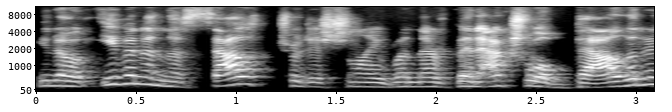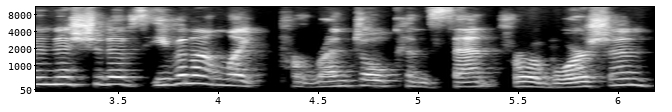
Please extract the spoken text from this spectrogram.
you know, even in the South traditionally, when there have been actual ballot initiatives, even on like parental consent for abortion,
